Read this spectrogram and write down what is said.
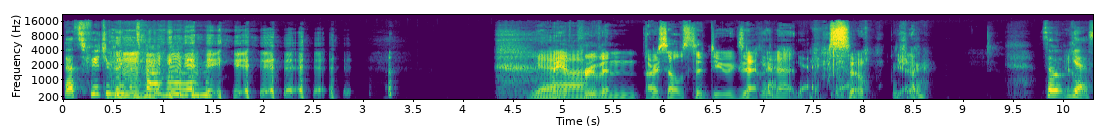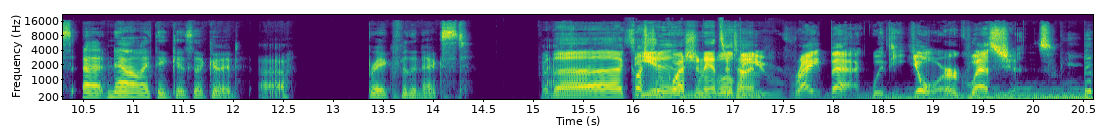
That's future humans' problem. Yeah. We have proven ourselves to do exactly Yeah, that. yeah, yeah. So yeah. sure. So Yeah. yes, uh, now I think is a good uh, break for the next. For the See you in question answer we'll time. be right back with your questions. For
